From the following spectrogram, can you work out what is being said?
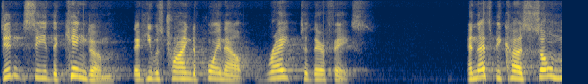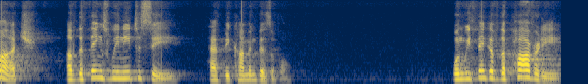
didn't see the kingdom that he was trying to point out right to their face. And that's because so much of the things we need to see have become invisible. When we think of the poverty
